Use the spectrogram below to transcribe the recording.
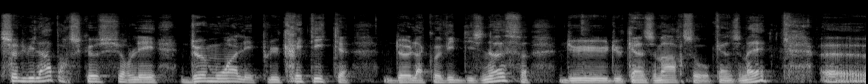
Celui-là parce que sur les deux mois les plus critiques de la Covid-19, du, du, 15 mars au 15 mai, euh,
